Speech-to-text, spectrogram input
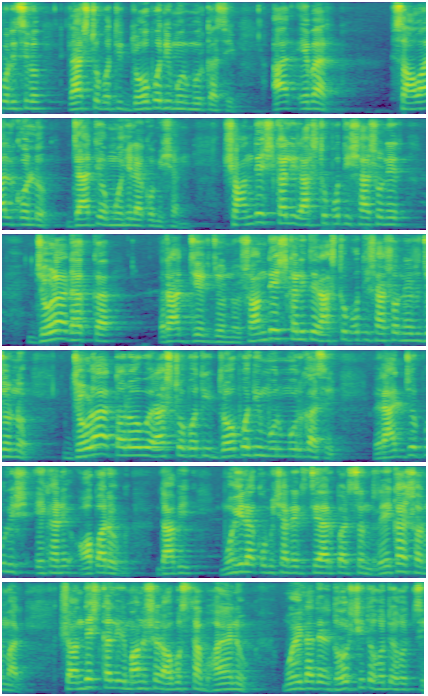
করেছিল রাষ্ট্রপতি দ্রৌপদী মুর্মুর কাছে। আর এবার সওয়াল করল জাতীয় মহিলা কমিশন। সন্দেশখালী রাষ্ট্রপতি শাসনের জোড়া ধাক্কা রাজ্যের জন্য। সন্দেশখালীতে রাষ্ট্রপতি শাসনের জন্য জোড়া তলব রাষ্ট্রপতি দ্রৌপদী মুর্মুর কাছে রাজ্য পুলিশ এখানে অপারগ দাবি। মহিলা কমিশনের চেয়ারপারসন রেখা শর্মার। সন্দেশখালীর মানুষের অবস্থা ভয়ানক। মহিলাদের ধর্ষিত হতে হচ্ছে।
